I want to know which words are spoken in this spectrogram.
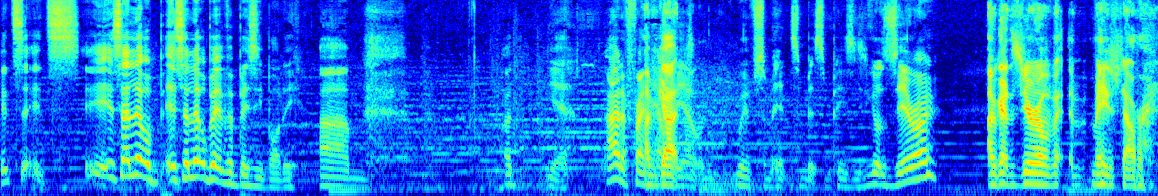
It's it's it's a little it's a little bit of a busybody. Um, I, yeah, I had a friend I've help got- me out with some hits and bits and pieces. You got zero? I've got zero mage tower.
